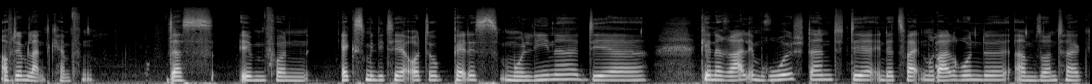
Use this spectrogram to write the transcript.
auf dem Land kämpfen. Das eben von Ex-Militär Otto Pérez Molina, der General im Ruhestand, der in der zweiten Wahlrunde am Sonntag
